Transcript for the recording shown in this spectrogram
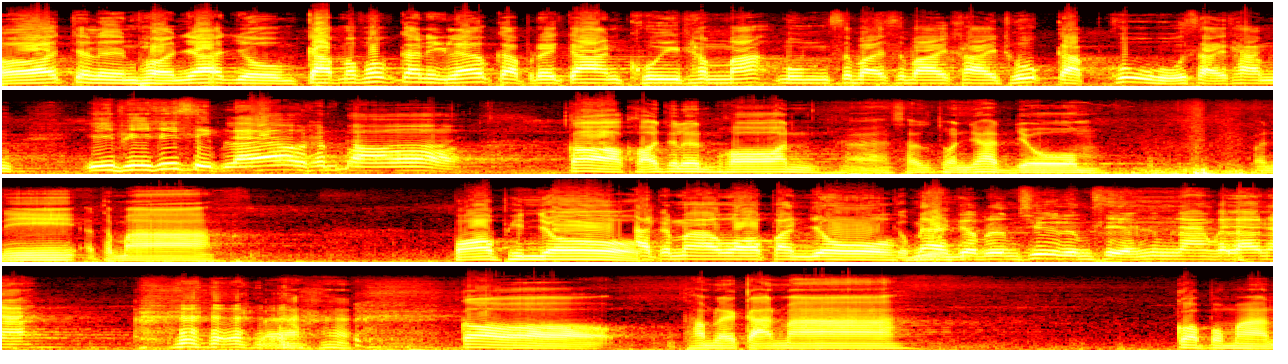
ขอเจริญพรญาติโยม กลับมาพบกันอีกแล้วกับรายการคุยธรรมะมุมสบายๆคลายทุกข์กับคู่หูสายธรรม EP ที่ 10 แล้วท่านปอ ก็ขอเจริญพรอ่าสาธุชนญาติโยม วันนี้อาตมา ปอพินโย อาจจะมาวอปัญโย เกือบลืม แม่เกือบลืมชื่อลืมเสียงลืมนามกันแล้วนะ นะก็ทำรายการมา ก็ประมาณ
